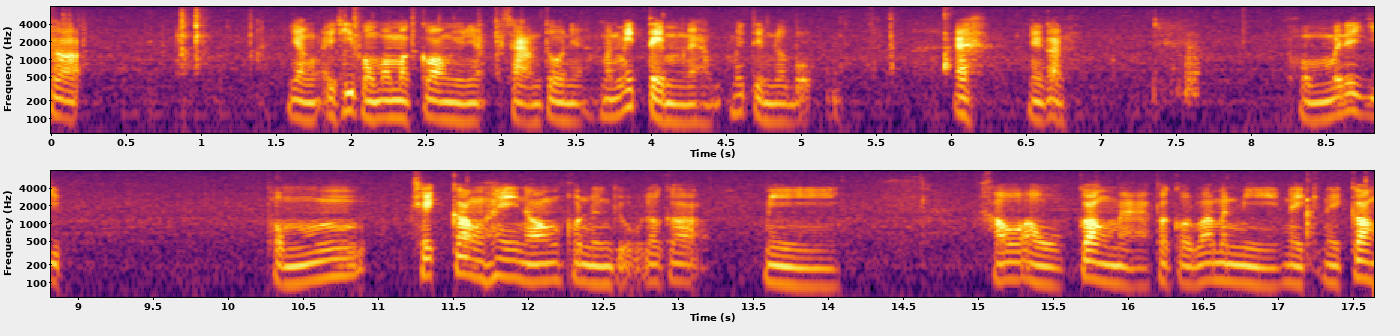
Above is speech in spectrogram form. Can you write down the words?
ก็อย่างไอที่ผมเอามากองอยู่เนี่ยสามตัวเนี่ยมันไม่เต็มนะครับ ไม่เต็มระบบอะเดี๋ยวก่อน ผมไม่ได้หยิบ ผม เช็คกล้องให้น้องคนหนึ่งอยู่ แล้วก็มีเขาเอากล้องมา ปรากฏว่ามันมีในในกล้อง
